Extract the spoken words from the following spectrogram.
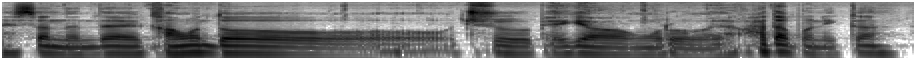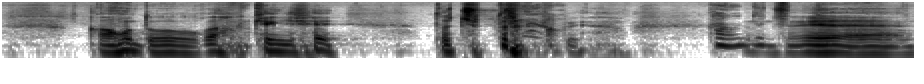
했었는데 강원도 주 배경으로 하다 보니까 강원도가 굉장히 더 춥더라고요. 강원도 주 예.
